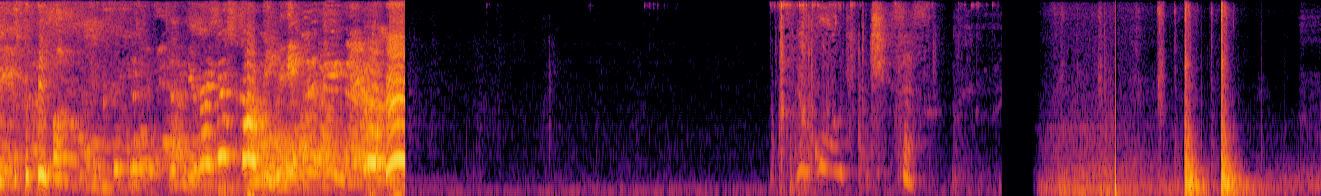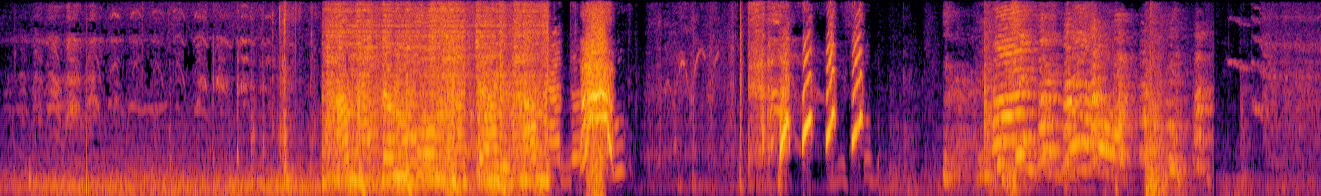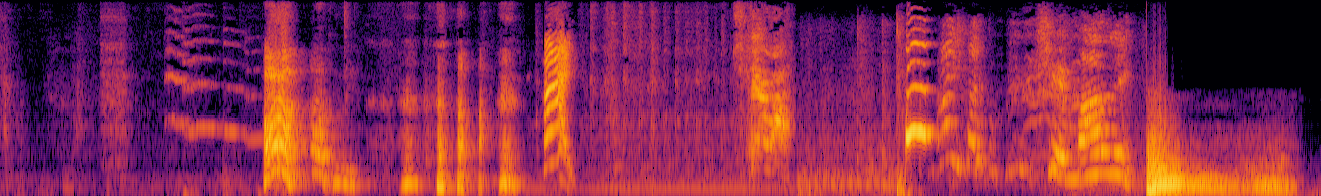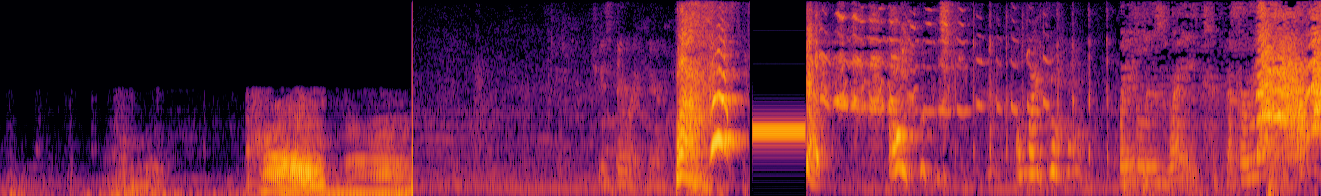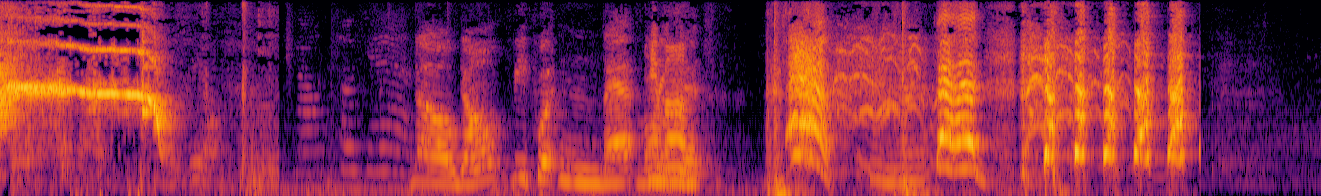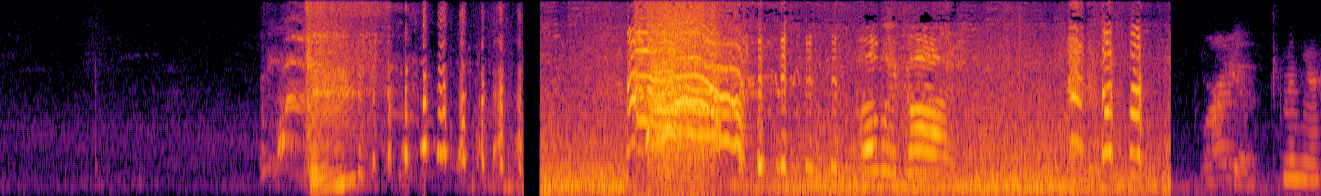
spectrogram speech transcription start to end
You guys are so mean. Putting that Hey, blanket. Mom. Ah! Dad! Oh my god! Where are you? I'm in here.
